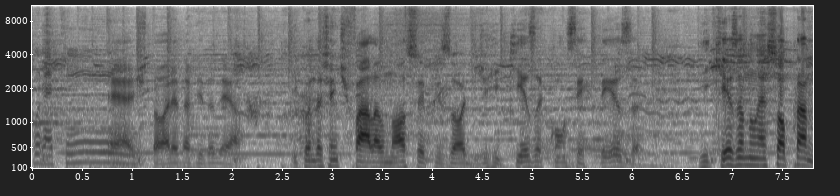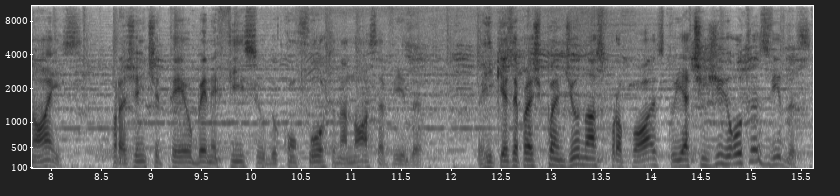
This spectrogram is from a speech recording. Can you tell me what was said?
por aqui. É a história da vida dela. E quando a gente fala o nosso episódio de riqueza com certeza, riqueza não é só para nós, para a gente ter o benefício do conforto na nossa vida. A riqueza é para expandir o nosso propósito e atingir outras vidas.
